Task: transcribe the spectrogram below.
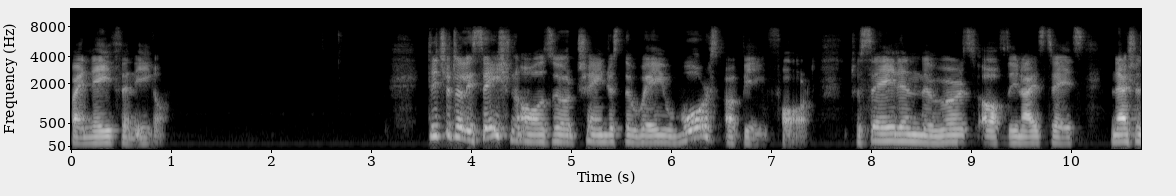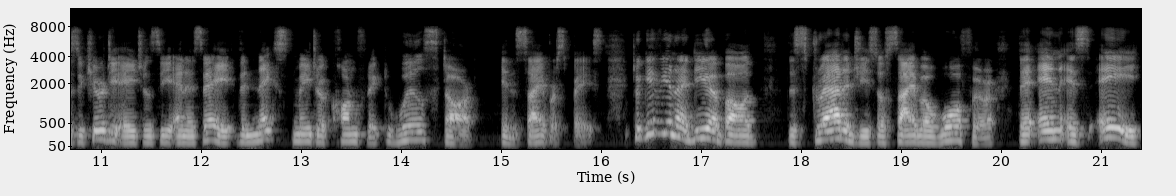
by Nathan Eagle. Digitalization also changes the way wars are being fought. To say it in the words of the United States National Security Agency, NSA, the next major conflict will start in cyberspace. To give you an idea about the strategies of cyber warfare, the NSA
